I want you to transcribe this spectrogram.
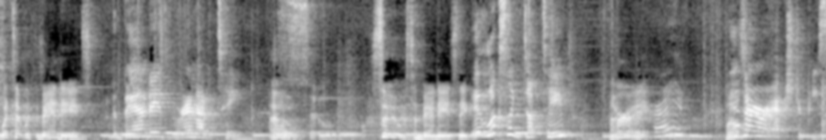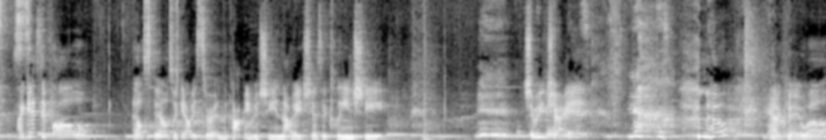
what's up with the band-aids? The band-aids ran out of tape. Oh, So so some band-aids. They, it looks like duct tape, all right. right? Well- These are our extra pieces. I guess if all else fails, we can always throw it in the copy machine. That way she has a clean sheet. Should we try it? No. no? Okay, well.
